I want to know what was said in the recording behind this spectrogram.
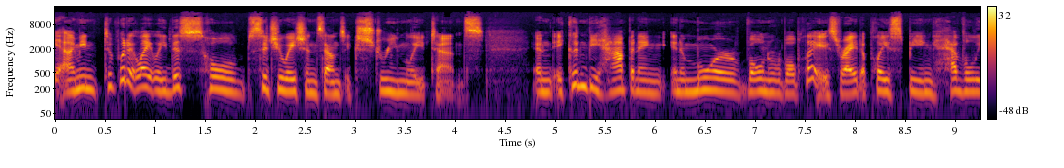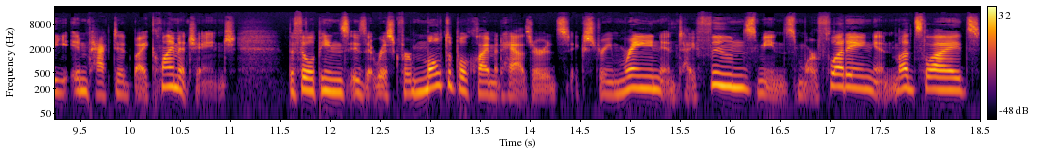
Yeah, I mean, to put it lightly, this whole situation sounds extremely tense. And it couldn't be happening in a more vulnerable place, right? A place being heavily impacted by climate change. The Philippines is at risk for multiple climate hazards. Extreme rain and typhoons means more flooding and mudslides.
